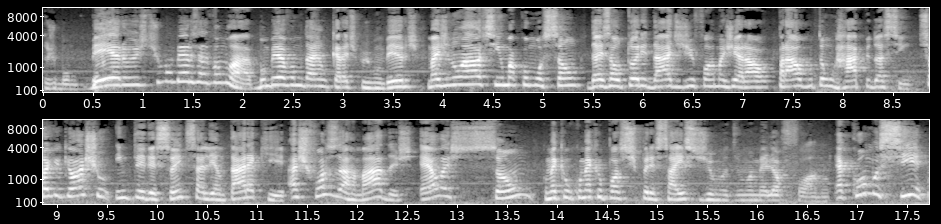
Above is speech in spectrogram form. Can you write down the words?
dos bombeiros. Dos bombeiros, é, vamos lá, bombeiro, vamos dar um crédito pros bombeiros, mas não há assim uma comoção das autoridades de forma geral pra algo tão rápido assim. Só que o que eu acho interessante salientar é que as Forças Armadas, elas são. Como é que eu, como é que eu posso expressar isso de uma, de uma melhor forma? É como se,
